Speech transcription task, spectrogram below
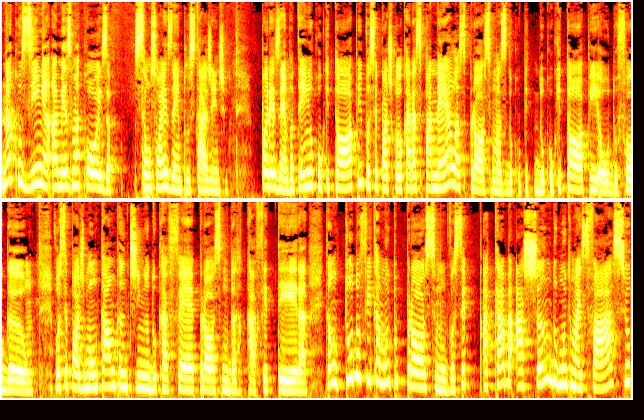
Na cozinha, a mesma coisa. São só exemplos, tá, gente? Por exemplo, tem o cooktop, você pode colocar as panelas próximas do, do cooktop ou do fogão. Você pode montar um cantinho do café próximo da cafeteira. Então, tudo fica muito próximo. Você acaba achando muito mais fácil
